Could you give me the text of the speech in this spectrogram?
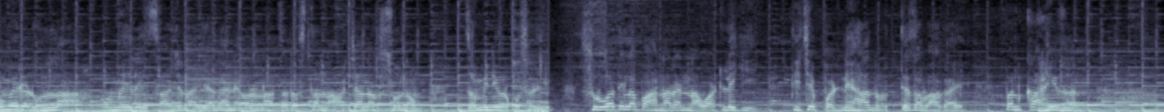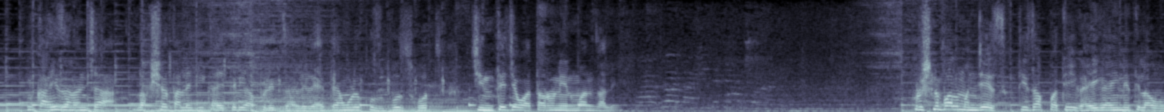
ओ मेरे ढोलना ओ मेरे साजना या गाण्यावर नाचत असताना अचानक सोनम जमिनीवर कोसळली. सुरुवातीला पाहणाऱ्यांना वाटले की तिचे पडणे हा नृत्याचा भाग आहे पण काही जण काही जणांच्या लक्षात आले की काहीतरी अप्रित झालेले आहे. त्यामुळे कुजबूज होत चिंतेचे वातावरण निर्माण झाले. कृष्णपाल म्हणजेच तिचा पती घाईघाईने तिला उ-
